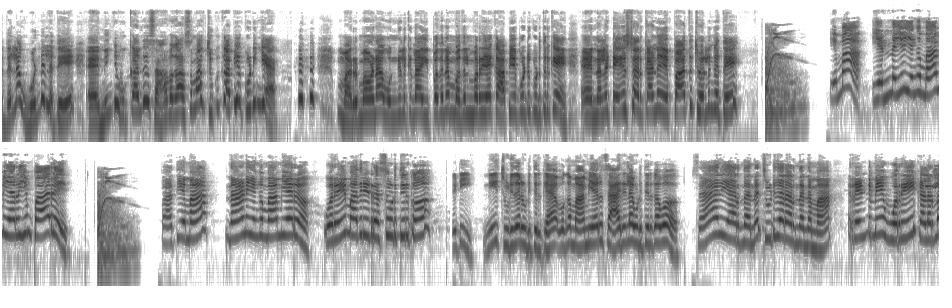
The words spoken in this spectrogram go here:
அதெல்லாம் ஒண்ணு இல்லத்தே. அஹ், நீங்க உட்கார்ந்து சாவகாசமா சுக்கு காப்பியை குடிங்க. மருமவனா உங்களுக்கு நான் இப்பதானே முதல் முறையா காப்பியை போட்டு கொடுத்துருக்கேன். அஹ், நல்ல டேஸ்டா இருக்கான்னு பார்த்து சொல்லுங்க தே. எம்மா என்னையும் எங்க மாமியாரையும் பாரு. பாத்தியம்மா நானும் எங்க மாமியாரும் ஒரே மாதிரி Dress உடுத்திருக்கோம். ஏடி நீ சுடிதார் உடுத்திருக்க உங்க மாமியார் சாரிலாம் உடுத்திருக்காவோ? சாரியா இருந்தானே சுடிதாரா இருந்தானம்மா ரெண்டுமே ஒரே கலர்ல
